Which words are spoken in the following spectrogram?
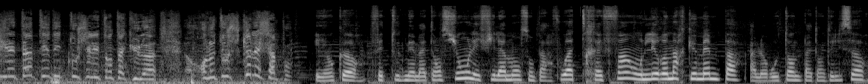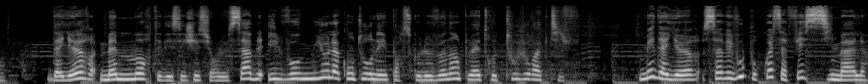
Il est interdit de toucher les tentacules. hein. On ne touche que les chapeaux. Et encore, faites tout de même attention, les filaments sont parfois très fins, on ne les remarque même pas, alors autant ne pas tenter le sort. D'ailleurs, même morte et desséchée sur le sable, il vaut mieux la contourner parce que le venin peut être toujours actif. Mais d'ailleurs, savez-vous pourquoi ça fait si mal?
